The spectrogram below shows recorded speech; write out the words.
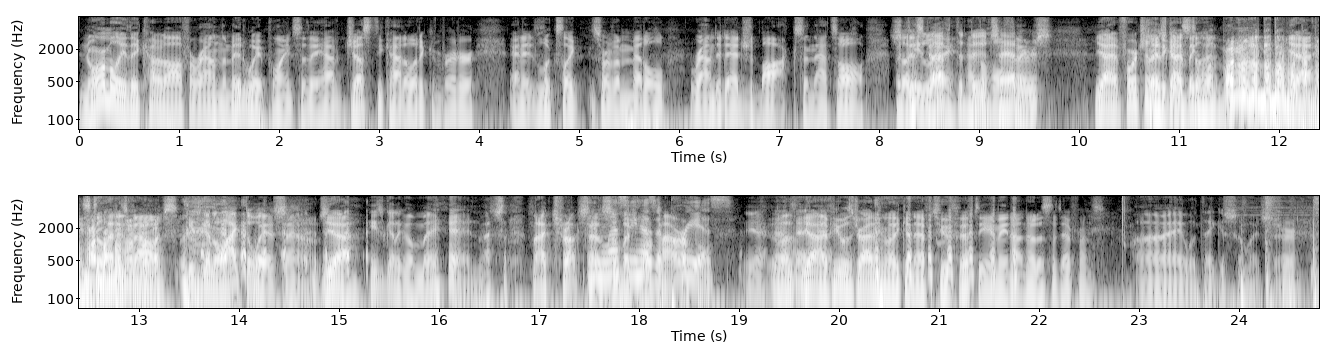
Normally, they cut it off around the midway point, so they have just the catalytic converter, and it looks like sort of a metal rounded edged box, and that's all. But so this he guy left the had dude's whole thing. headers. Yeah, unfortunately, So the guy still got a had. big one. Yeah, he still had his valves. He's gonna like the way it sounds. Yeah. He's gonna go, man. My, s- my truck sounds Unless so much he more has a powerful. Prius. Yeah. Unless- yeah, if he was driving like an F two fifty, he may not notice the difference. All right. Well, thank you so much, sir. Sure.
